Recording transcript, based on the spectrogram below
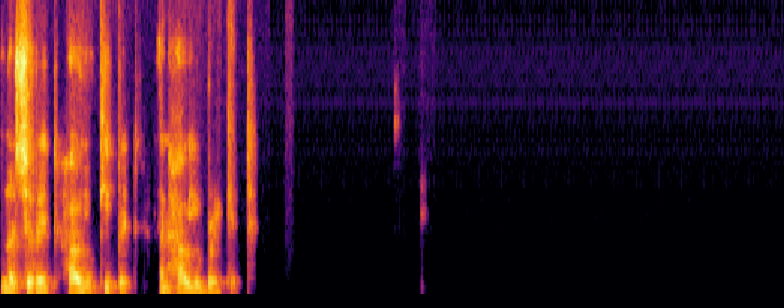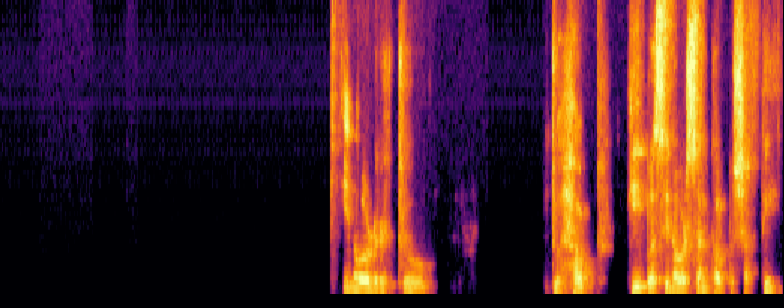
nurture it, how you keep it, and how you break it. In order to, to help keep us in our Sankalpa Shakti,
